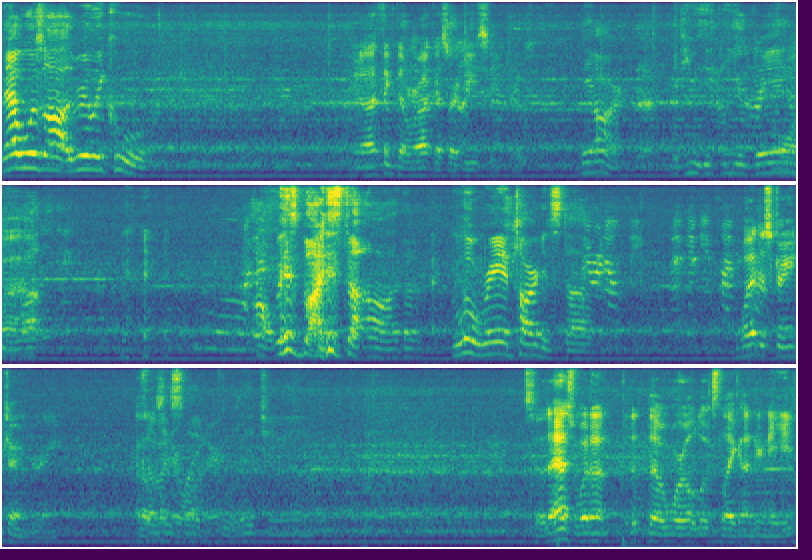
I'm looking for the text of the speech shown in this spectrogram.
That was uh, really cool. I think the rockets are seekers. They are. If you if you ran Wow. Oh, his body stopped. Oh, the little red target stopped. Why did the screen turn green? So Oh, it's like glitching. so that's what un- the world looks like underneath.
